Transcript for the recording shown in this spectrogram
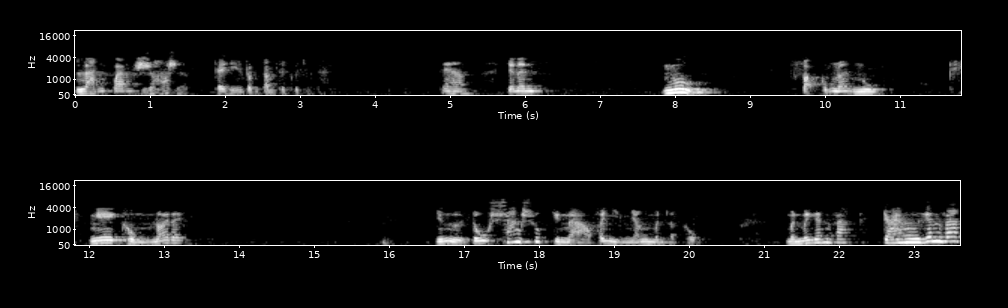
lãng quan rõ rệt thể hiện trong tâm thức của chúng ta. Thấy không? Cho nên, ngu, Phật cũng nói ngu. Nghe khùng nói đây Những người tu sáng suốt chừng nào Phải nhìn nhận mình là khùng. Mình mới gánh vác. Càng gánh vác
